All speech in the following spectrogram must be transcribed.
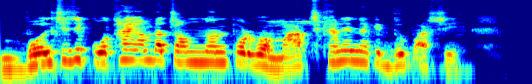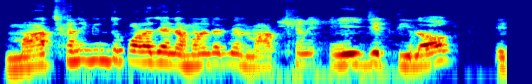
বলছে যে, কোথায় আমরা চন্দন পরবো? মাঝখানে নাকি দুপাশে? মাঝখানে কিন্তু পরা যায় না। মনে রাখবেন, মাঝখানে এই যে তিলক, এই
